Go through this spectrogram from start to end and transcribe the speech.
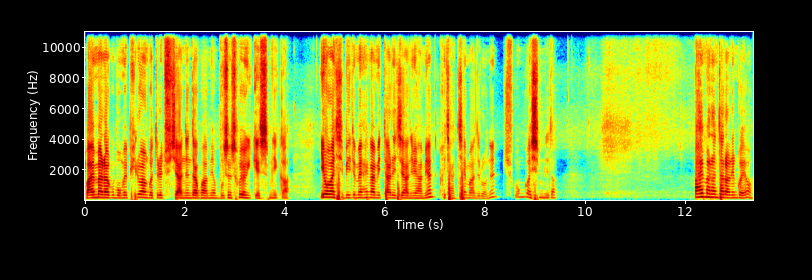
말만 하고 몸에 필요한 것들을 주지 않는다고 하면 무슨 소용이 있겠습니까? 이와 같이 믿음의 행함이 따르지 않으며 하면 그 자체만으로는 죽은 것입니다. 말만 한다라는 거예요.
